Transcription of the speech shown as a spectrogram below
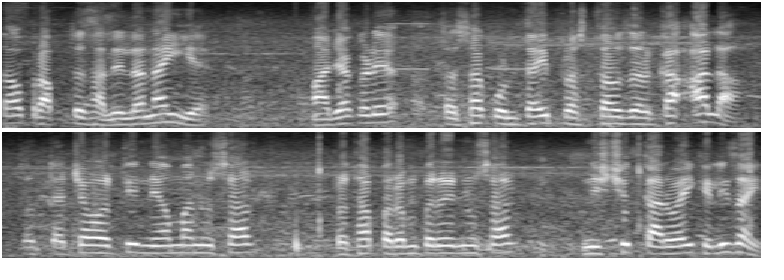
प्रस्ताव प्राप्त झालेला नाही आहे माझ्याकडे तसा कोणताही प्रस्ताव जर का आला तर त्याच्यावरती नियमानुसार प्रथा परंपरेनुसार निश्चित कारवाई केली जाईल.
